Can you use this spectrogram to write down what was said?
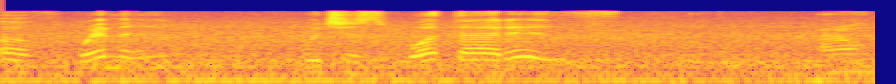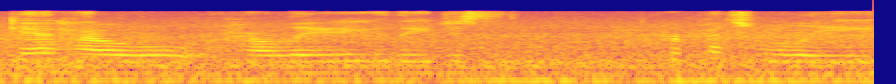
of women, which is what that is. I don't get how how they they just perpetually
